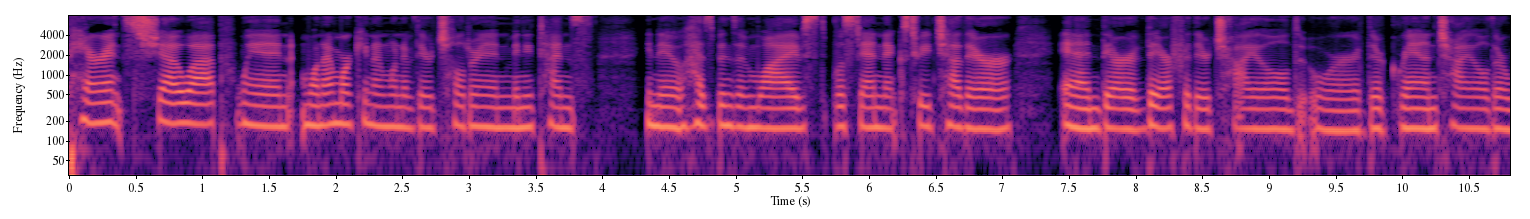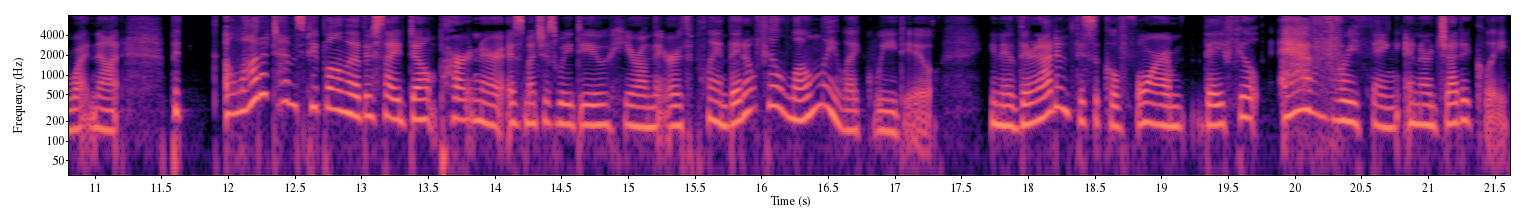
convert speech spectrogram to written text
parents show up when when I'm working on one of their children. Many times, you know, husbands and wives will stand next to each other and they're there for their child or their grandchild or whatnot. But a lot of times people on the other side don't partner as much as we do here on the earth plane. They don't feel lonely like we do. You know, they're not in physical form. They feel everything energetically.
